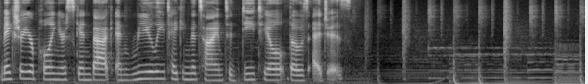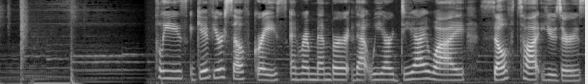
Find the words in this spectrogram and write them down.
make sure you're pulling your skin back and really taking the time to detail those edges. Please give yourself grace and remember that we are DIY self taught users,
